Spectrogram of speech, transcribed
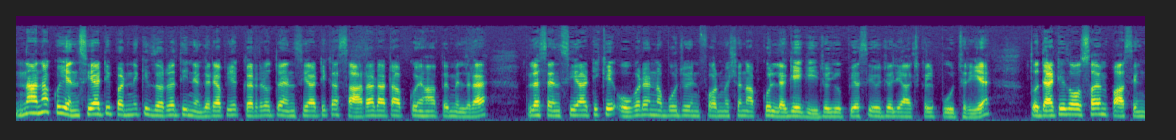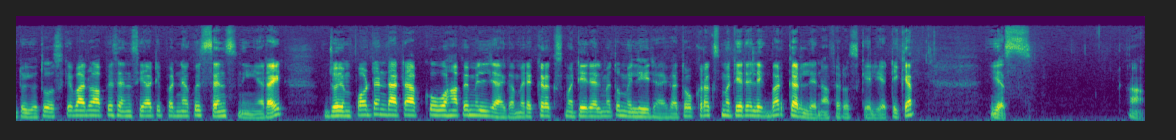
ना ना, कोई एनसीईआरटी e पढ़ने की ज़रूरत ही नहीं, अगर आप ये कर रहे हो तो एनसीईआरटी e का सारा डाटा आपको यहाँ पे मिल रहा है प्लस एनसीईआरटी के ओवर एंड अबो जो इन्फॉर्मेशन आपको लगेगी, जो यूपीएससी यूजली आजकल पूछ रही है तो that is also am passing to you तो उसके बाद वापस एनसीईआरटी पढ़ने का कोई सेंस नहीं है राइट जो इंपॉर्टेंट डाटा आपको वहाँ पे मिल जाएगा, मेरे क्रक्स मटेरियल में तो मिल ही जाएगा तो क्रक्स मटेरियल एक बार कर लेना फिर उसके लिए, ठीक है? यस हाँ.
